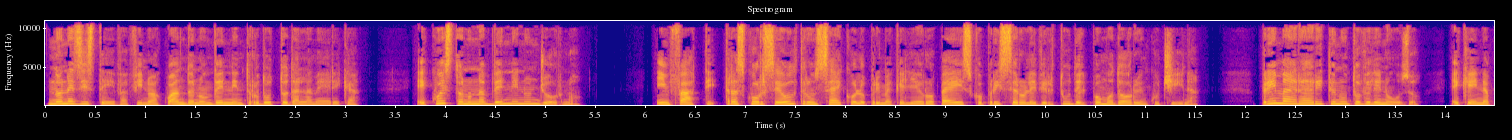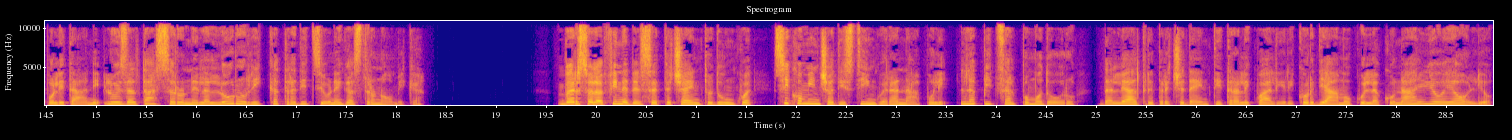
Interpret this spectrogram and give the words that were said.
non esisteva fino a quando non venne introdotto dall'America, e questo non avvenne in un giorno. Infatti trascorse oltre un secolo prima che gli europei scoprissero le virtù del pomodoro in cucina. Prima era ritenuto velenoso e che i napoletani lo esaltassero nella loro ricca tradizione gastronomica. Verso la fine del Settecento, dunque, si comincia a distinguere a Napoli la pizza al pomodoro dalle altre precedenti, tra le quali ricordiamo quella con aglio e olio,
